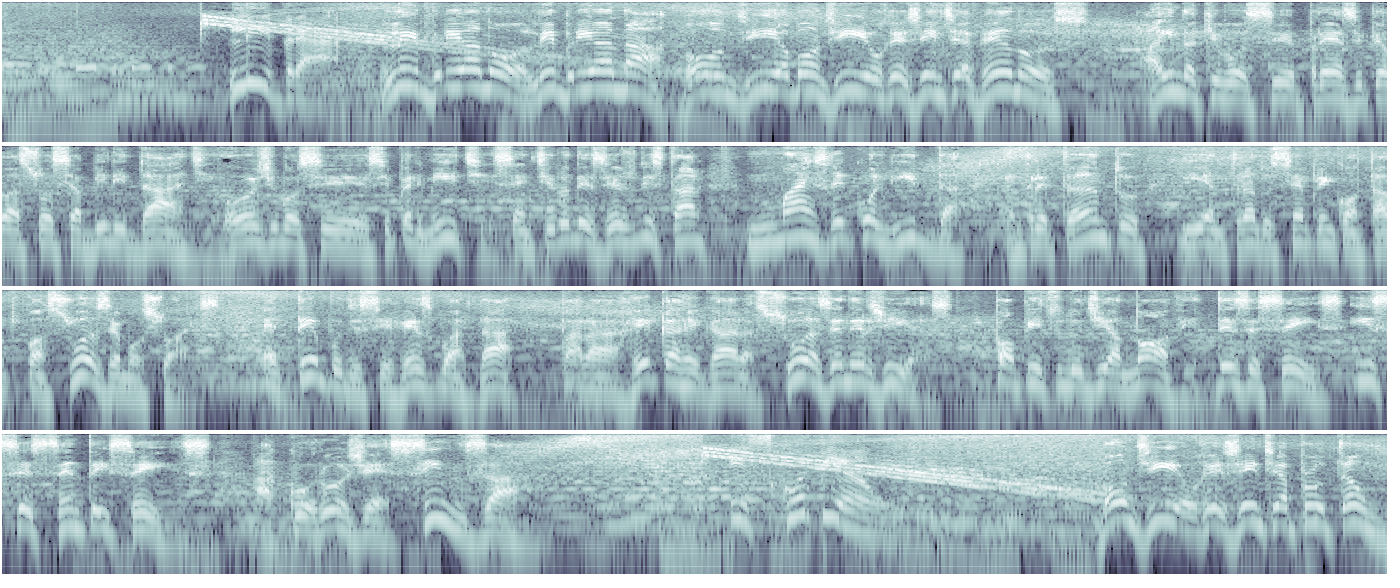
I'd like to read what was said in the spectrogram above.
Libra. Libriano, Libriana, bom dia, bom dia. O regente é Vênus. Ainda que você preze pela sociabilidade, hoje você se permite sentir o desejo de estar mais recolhida. Entretanto, e entrando sempre em contato com as suas emoções. É tempo de se resguardar para recarregar as suas energias. Palpite do dia 9, 16 e 66. A cor hoje é cinza. Escorpião. Bom dia, o regente é Plutão.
